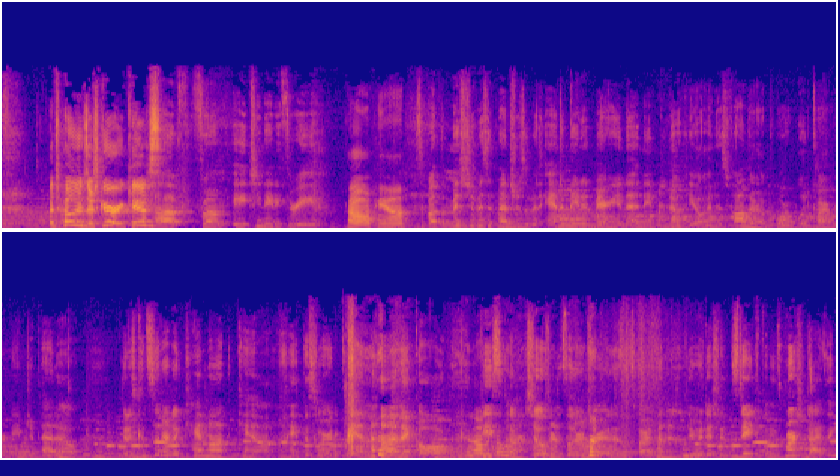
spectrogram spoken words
Italians are scary, kids. uh, from 1883. oh yeah. It's about the mischievous adventures of an animated marionette named Pinocchio and his father, a poor woodcarver named Geppetto. It is considered a cannot can I hate this word canonical piece of children's literature and has inspired hundreds of new editions, stage plays, merchandising,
